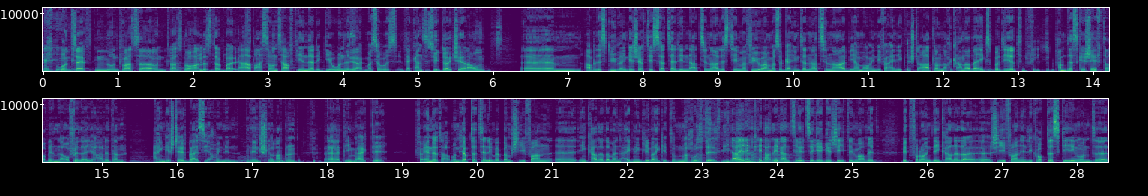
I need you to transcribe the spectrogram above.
und Säften und Wasser und was noch alles dabei. Ja, Wasser und Saft hier in der Region, das ja. sagen wir so, der ganze süddeutsche Raum ähm, aber das Glühweingeschäft ist tatsächlich ein nationales Thema. Früher waren wir sogar international. Wir haben auch in die Vereinigten Staaten und nach Kanada exportiert, haben das Geschäft aber im Laufe der Jahre dann eingestellt, weil sich auch in den, in den Staaten äh, die Märkte verändert haben. Und ich habe tatsächlich beim Skifahren äh, in Kanada meinen eigenen Glühwein getrunken. Ich wusste es nicht. Ja, eine ganz witzige Geschichte. Ich war mit, mit Freunden in Kanada äh, Skifahren, Helikopterskiing und äh,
